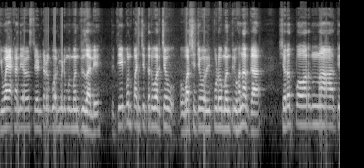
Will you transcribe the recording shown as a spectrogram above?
किंवा एखाद्या सेंट्रल गव्हर्नमेंट मंत्री झाले तर ते पण पंच्याहत्तर वर्ष वर्षाच्या वर पुढं मंत्री होणार का? शरद पवारांना ते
